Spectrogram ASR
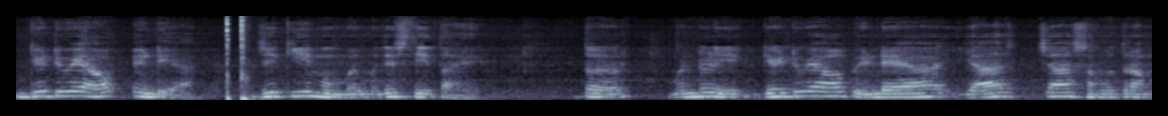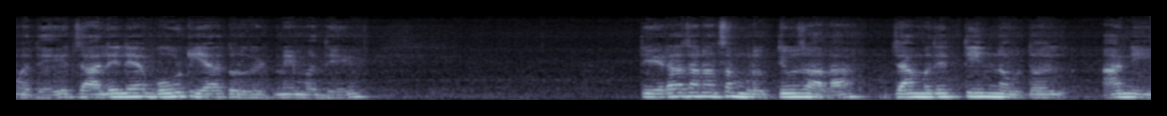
गेटवे ऑफ इंडिया जे की मुंबईमध्ये स्थित आहे. तर मंडळी गेटवे ऑफ इंडिया याच्या समुद्रामध्ये झालेल्या बोट या दुर्घटनेमध्ये तेरा जणांचा मृत्यू झाला ज्यामध्ये तीन नौदल आणि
